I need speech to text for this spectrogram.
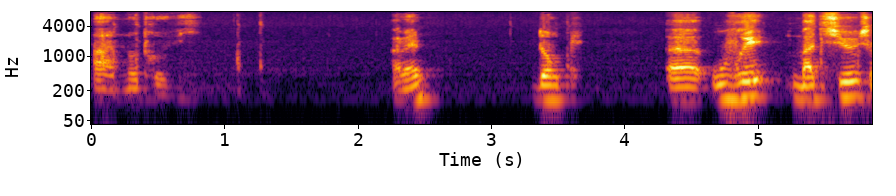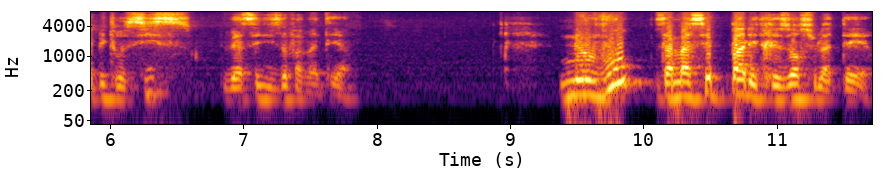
à notre vie? Amen. Donc, euh, ouvrez Matthieu chapitre 6, verset 19 à 21. Ne vous amassez pas des trésors sur la terre,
